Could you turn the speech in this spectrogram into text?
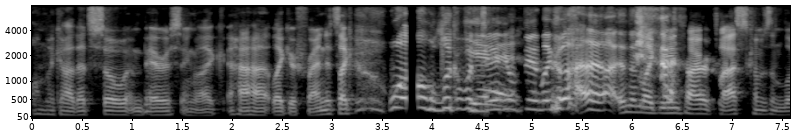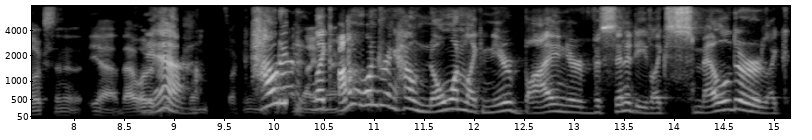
"Oh my god, that's so embarrassing!" Like, haha, like your friend. It's like, "Whoa, look at what Yeah. Daniel did!" Like, and then like the entire class comes and looks, and it, yeah, that would have Yeah. just been fucking. How did like. I'm wondering how no one like nearby in your vicinity like smelled or like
